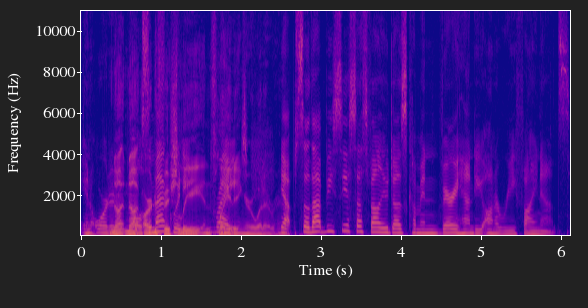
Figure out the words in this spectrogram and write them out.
in yeah. order not, to not artificially inflating Right. or whatever. yeah. Yep. So that BC assessed value does come in very handy on a refinance.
